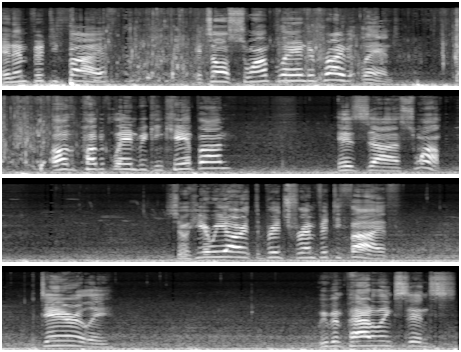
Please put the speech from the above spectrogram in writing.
and M55, it's all swampland or private land. All the public land we can camp on is uh, swamp. So here we are at the bridge for M55, a day early. We've been paddling since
